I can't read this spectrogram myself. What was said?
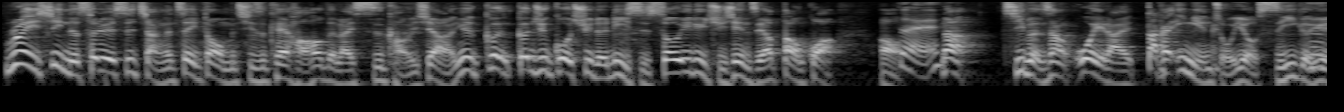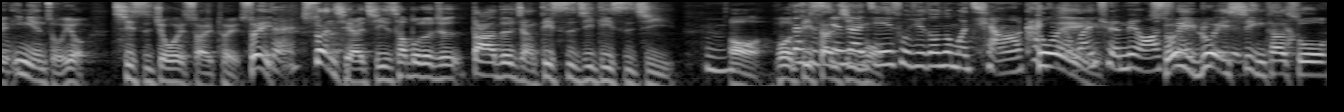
瑞信的策略师讲的这一段，我们其实可以好好的来思考一下。因为根根据过去的历史，收益率曲线只要倒挂哦，对那基本上未来大概一年左右，十一个月、一年左右，其实就会衰退。所以算起来，其实差不多就是大家都讲第四季、第四季哦，或者第三季末现在经济。数据都那么强啊，看起来对，完全没有要所以瑞信他说，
